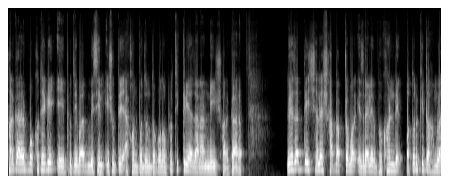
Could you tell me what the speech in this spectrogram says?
সরকারের পক্ষ থেকে এই প্রতিবাদ মিছিল ইস্যুতে এখন পর্যন্ত কোনো প্রতিক্রিয়া জানার নেই সরকার। দুই সালের সাত অক্টোবর ইসরায়েলের ভূখণ্ডে অতর্কিত হামলা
